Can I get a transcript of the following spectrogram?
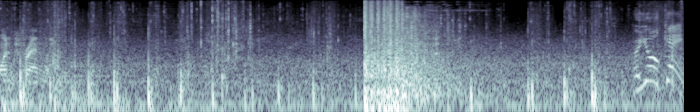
one friendly. Are you okay?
